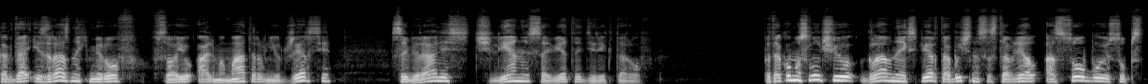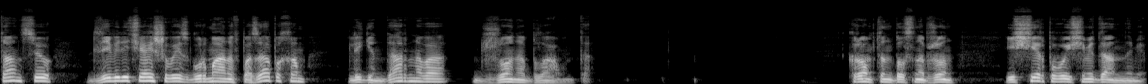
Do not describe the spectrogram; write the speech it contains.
когда из разных миров в свою альма-матер в Нью-Джерси собирались члены совета директоров. По такому случаю главный эксперт обычно составлял особую субстанцию для величайшего из гурманов по запахам легендарного Джона Блаунта. Кромптон был снабжен исчерпывающими данными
